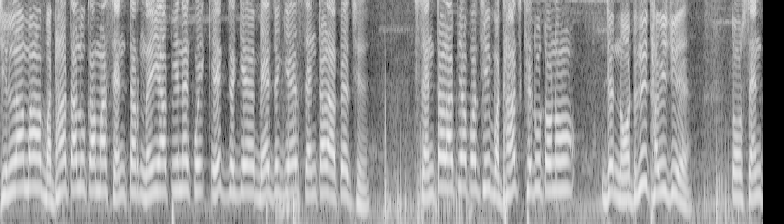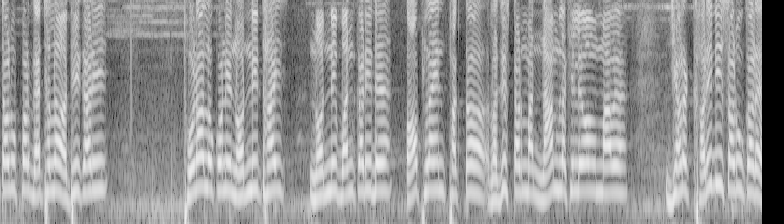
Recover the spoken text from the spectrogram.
જિલ્લામાં બધા તાલુકામાં સેન્ટર નહીં આપીને કોઈક એક જગ્યાએ બે જગ્યાએ સેન્ટર આપે છે. સેન્ટર આપ્યા પછી બધા જ ખેડૂતોનો જે નોંધણી થવી જોઈએ તો સેન્ટર ઉપર બેઠેલા અધિકારી થોડા લોકોની નોંધણી થાય, નોંધણી બંધ કરી દે ઓફલાઈન ફક્ત રજિસ્ટરમાં નામ લખી લેવામાં આવે. જ્યારે ખરીદી શરૂ કરે,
